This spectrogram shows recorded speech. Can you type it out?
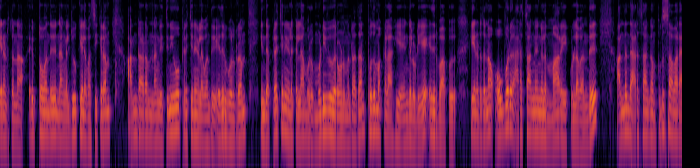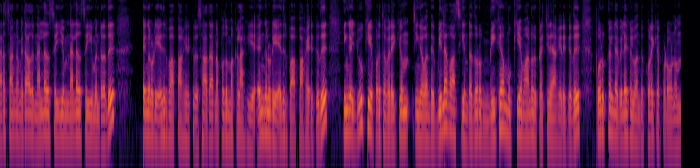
ஏன்னு சொன்னால் இப்போ வந்து நாங்கள் யூகேல வசிக்கிறோம். அன்றாடம் நாங்கள் எத்தனையோ பிரச்சனைகளை வந்து எதிர்கொள்கிறோம் இந்த பிரச்சனைகளுக்கெல்லாம் ஒரு முடிவு வரணும் என்றதான் பொதுமக்களாகிய எங்களுடைய எதிர்பார்ப்பு. ஏன்னு சொன்னால் ஒவ்வொரு அரசாங்கங்களும் மாறைக்குள்ள வந்து அந்தந்த அரசாங்கம் புதுசாக வர அரசாங்கம் ஏதாவது நல்லது செய்ய செய்யும் நல்லது செய்யும் என்றது எங்களுடைய எதிர்பார்ப்பாக இருக்குது. சாதாரண பொதுமக்களாகிய எங்களுடைய எதிர்பார்ப்பாக இருக்குது. இங்கே யூகேயை பொறுத்த வரைக்கும் இங்கே வந்து விலைவாசின்றது ஒரு மிக முக்கியமான ஒரு பிரச்சனையாக இருக்குது. பொருட்கள விலைகள் வந்து குறைக்கப்படணும்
